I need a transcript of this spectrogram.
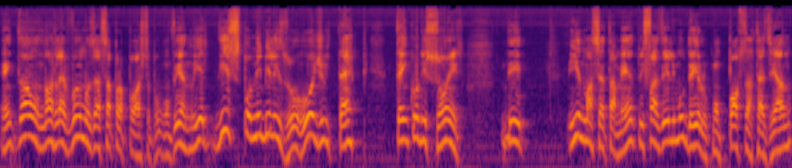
Então, nós levamos essa proposta para o governo e ele disponibilizou. Hoje o ITERP tem condições de ir no assentamento e fazer ele modelo, com postos artesianos,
